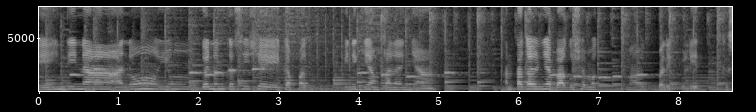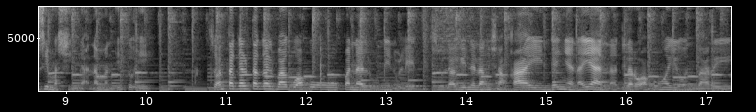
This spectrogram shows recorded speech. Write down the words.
eh hindi na ano, yung ganun kasi siya eh, kapag pinigyan ka na niya, ang tagal niya bago siya mag, magbalik ulit kasi machine nga naman ito eh. So, ang tagal-tagal bago ako panalunin ulit. So, lagi na lang siyang kain, ganyan. Ayan, naglaro ako ngayon. Bari,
